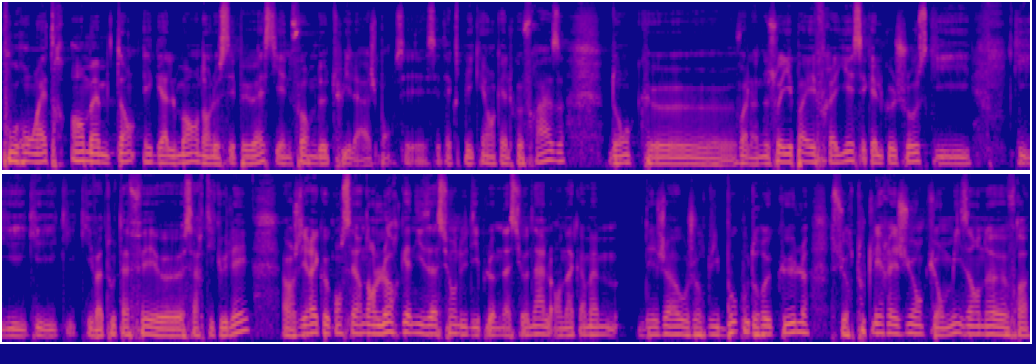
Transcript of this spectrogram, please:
pourront être en même temps également dans le CPES. Il y a une forme de tuilage. Bon, c'est expliqué en quelques phrases. Donc euh, voilà, ne soyez pas effrayés, c'est quelque chose qui, qui, qui, qui, va tout à fait euh, s'articuler. Alors je dirais que concernant l'organisation du diplôme national, on a quand même déjà aujourd'hui beaucoup de recul sur toutes les régions qui ont mis en œuvre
